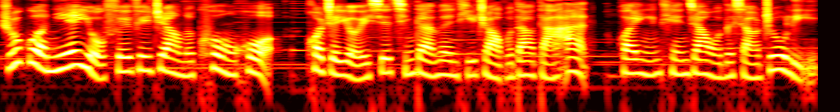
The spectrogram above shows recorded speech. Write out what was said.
如果你也有菲菲这样的困惑，或者有一些情感问题找不到答案，欢迎添加我的小助理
